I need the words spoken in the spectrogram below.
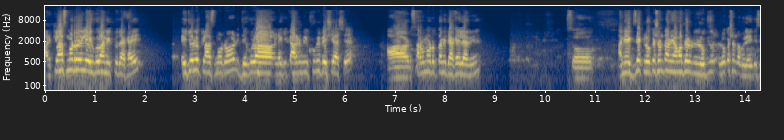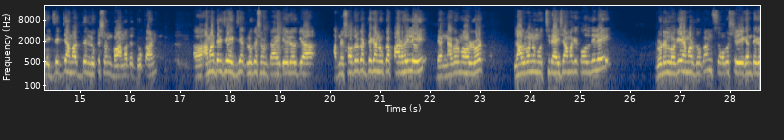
আর ক্লাস মোটর হইলে এগুলো আমি একটু দেখাই। এই জন্য ক্লাস মোটর যেগুলা নাকি কারেন্ট বিল খুবই বেশি আসে। আর সার্ভো মোটর তো আমি দেখাইলামই সো আমি এক্সাক্ট লোকেশনটা আমি আমাদের লোকেশনটা বলে দিতেছি। এক্সাক্ট যে আমাদের লোকেশন বা আমাদের দোকান আমাদের যে এক্সাক্ট লোকেশনটা এটা হলো গিয়া আপনার সদরঘাট থেকে নৌকা পার হইলেই দেন নাগরমহল রোড লালবানু মসজিদে এসে আমাকে কল দিলেই রোডের লগেই আমার দোকান অবশ্যই এখান থেকে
